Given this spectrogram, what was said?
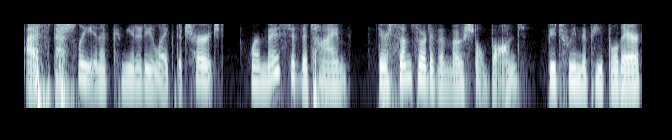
especially in a community like the church, where most of the time there's some sort of emotional bond between the people there.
